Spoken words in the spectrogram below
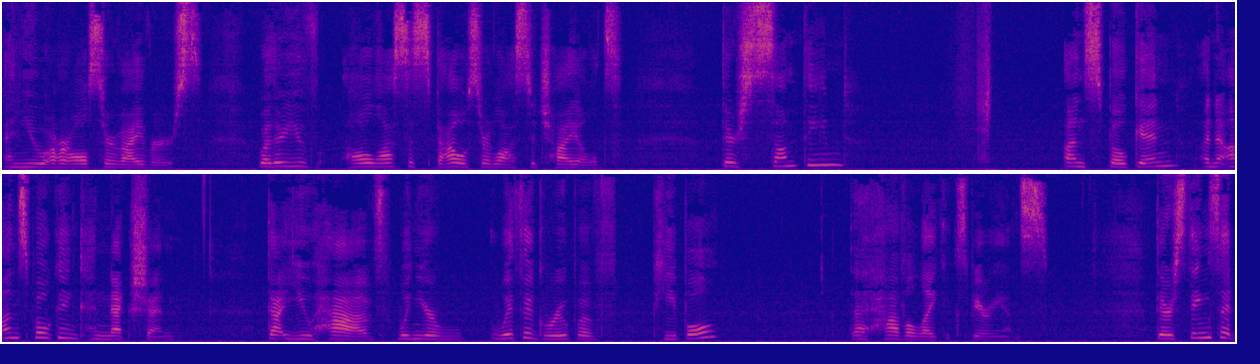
and you are all survivors. Whether you've all lost a spouse or lost a child. There's something unspoken, an unspoken connection that you have when you're with a group of people that have a like experience. There's things that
